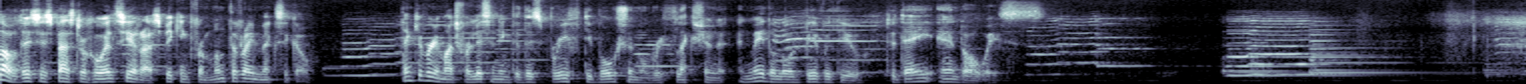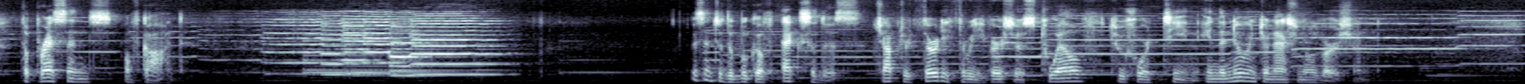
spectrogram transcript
Hello, this is Pastor Joel Sierra speaking from Monterrey, Mexico. Thank you very much for listening to this brief devotional reflection, and may the Lord be with you today and always. The presence of God. Listen to the book of Exodus, chapter 33, verses 12 to 14 in the New International Version.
